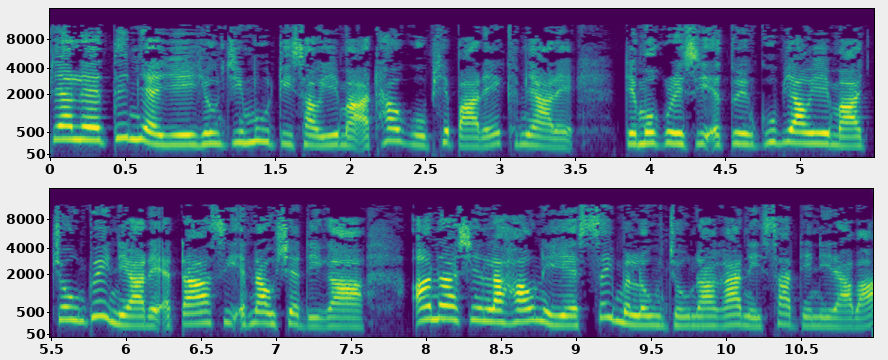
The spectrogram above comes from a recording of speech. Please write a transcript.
ပြန်လည်တည်မြဲရေး ယုံကြည်မှု တည်ဆောက်ရေးမှာ အထောက်အကူဖြစ်ပါတယ်ခမရတဲ့ ဒီမိုကရေစီ အသွင်ကူးပြောင်းရေးမှာ ကြုံတွေ့နေရတဲ့ အတားအဆီး အနှောက်အယှက်တွေက အာဏာရှင်လက်ဟောင်းတွေရဲ့ စိတ်မလုံးကြုံတာကနေ စတင်နေတာပါ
